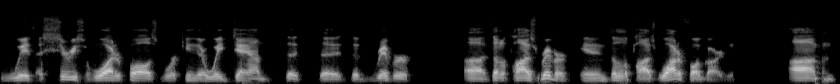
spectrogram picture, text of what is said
with a series of waterfalls working their way down the the the river, uh, the La Paz River in the La Paz Waterfall Garden. Um,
